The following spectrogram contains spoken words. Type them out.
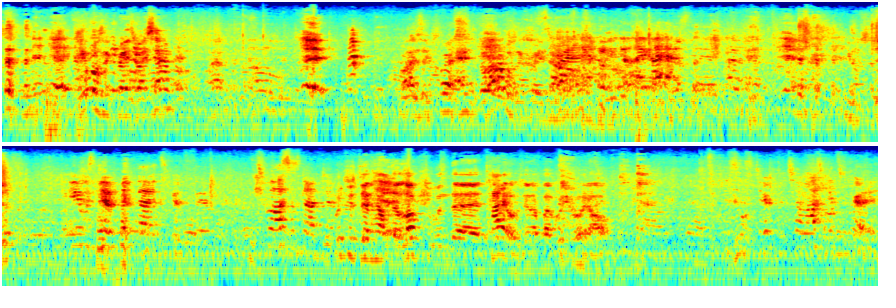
He wasn't crazy, right, Sam? Oh. Why is the question? Andrew Golota wasn't crazy, I, right? I have to say. He was different, that's good, Sam. Tomas is not We just didn't have the luck to win the titles, you know, but we, you know, This is different. Tomas gets credit.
